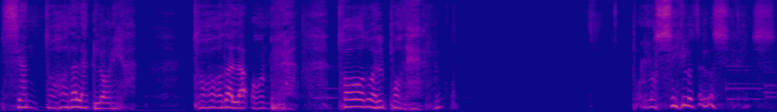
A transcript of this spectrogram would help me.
sean toda la gloria, toda la honra, todo el poder por los siglos de los siglos.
